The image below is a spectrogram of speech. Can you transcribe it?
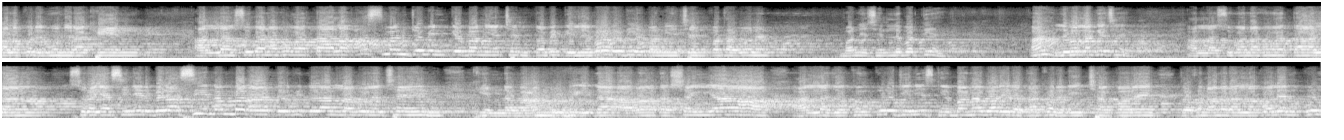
ভালো করে মনে রাখেন। আল্লাহ তাআলা আসমান জমিনকে বানিয়েছেন, তবে কি লেবার দিয়ে বানিয়েছেন? কথা বলেন। বানিয়েছেন লেবার দিয়ে? হ্যাঁ লেবার লাগিয়েছে? আল্লাহ সুবহানাহু ওয়া তাআলা সূরা ইয়াসিনের 82 নাম্বার আয়াতের ভিতরে আল্লাহ বলেছেন আল্লাহ যখন কোন জিনিসকে বানাবার তা করেন ইচ্ছা করেন। তখন আমার আল্লাহ বলেন কোন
